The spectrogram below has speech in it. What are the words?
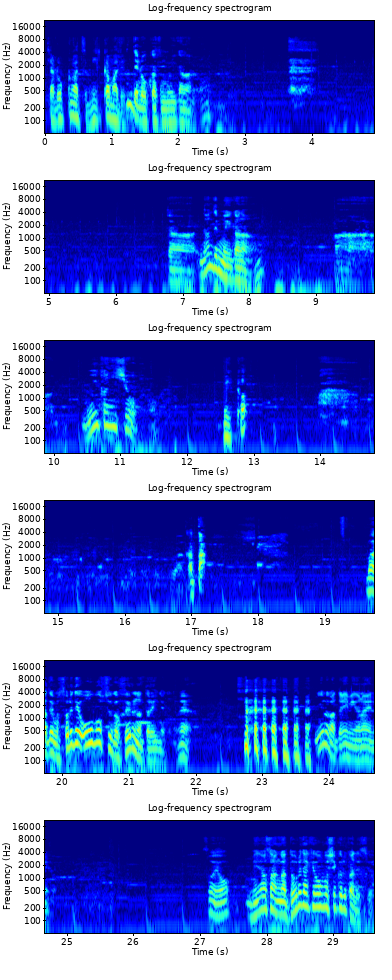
じゃあ6月3日までう。なんで6月6日なの？じゃあ、なんで6日なの？ああ、6日にしよう。6日？わかった。まあでもそれで応募数が増えるんだったらいいんだけどね。言えなかったら意味がないのよ。そうよ。皆さんがどれだけ応募してくるかですよ。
